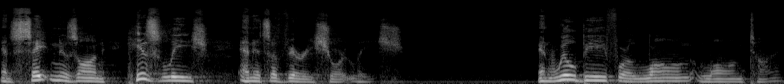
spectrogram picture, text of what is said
And Satan is on his leash and it's a very short leash. And will be for a long, long time.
